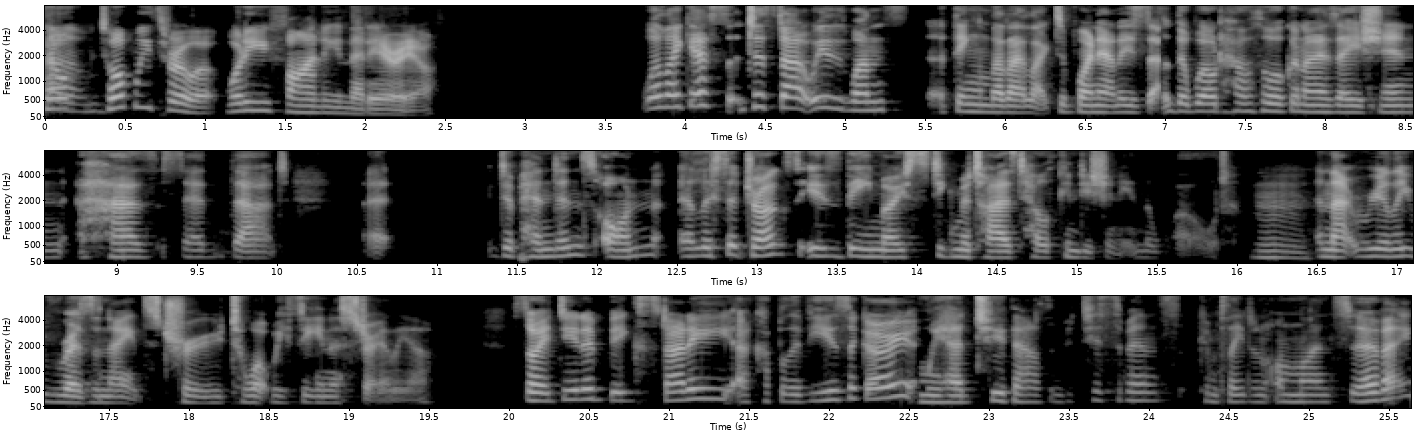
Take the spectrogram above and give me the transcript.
Um, talk me through it. What are you finding in that area? Well, I guess to start with, one thing that I like to point out is that the World Health Organization has said that uh, dependence on illicit drugs is the most stigmatized health condition in the world. Mm. And that really resonates true to what we see in Australia. So I did a big study a couple of years ago. We had 2,000 participants complete an online survey.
